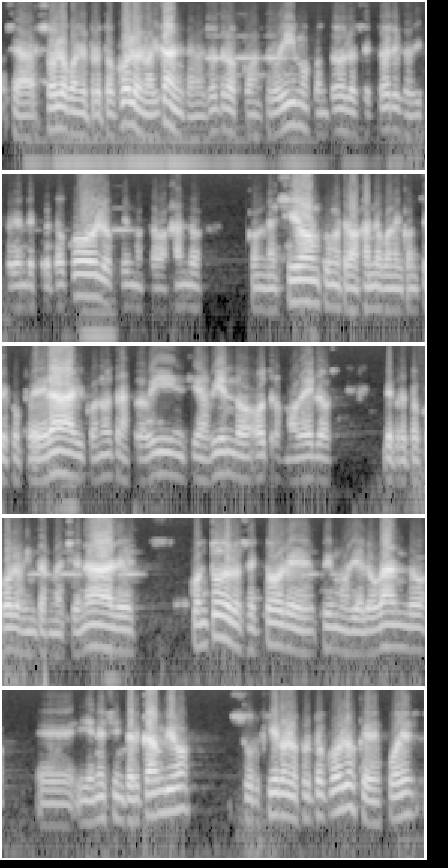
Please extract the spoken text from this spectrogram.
o sea, solo con el protocolo no alcanza. Nosotros construimos con todos los sectores los diferentes protocolos, fuimos trabajando con Nación, fuimos trabajando con el Consejo Federal, con otras provincias, viendo otros modelos de protocolos internacionales, con todos los sectores fuimos dialogando eh, y en ese intercambio surgieron los protocolos que después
